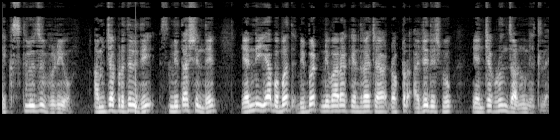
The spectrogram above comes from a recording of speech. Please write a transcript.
एक्सक्लुझिव्ह व्हिडिओ आमच्या प्रतिनिधी स्मिता शिंदे यांनी याबाबत बिबट निवारा केंद्राच्या डॉक्टर अजय देशमुख यांच्याकडून जाणून घेतलंय.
